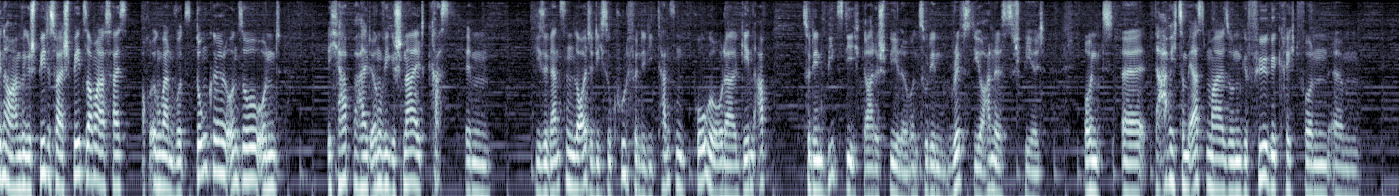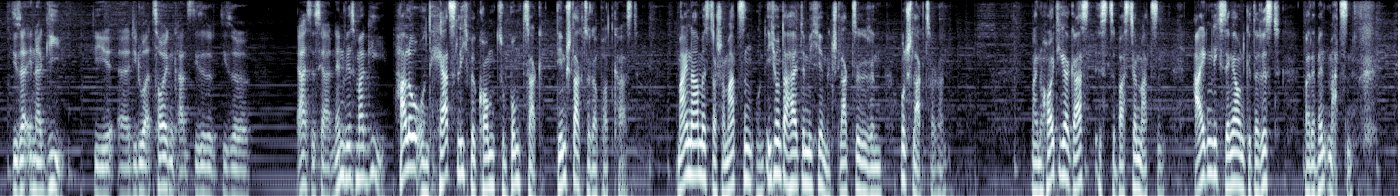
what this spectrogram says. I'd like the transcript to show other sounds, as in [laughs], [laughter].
genau, haben wir gespielt. Es war ja Spätsommer, das heißt, auch irgendwann wurde es dunkel und so. Und ich habe halt irgendwie geschnallt, krass, im, diese ganzen Leute, die ich so cool finde, die tanzen Pogo oder gehen ab zu den Beats, die ich gerade spiele und zu den Riffs, die Johannes spielt. Und äh, da habe ich zum ersten Mal so ein Gefühl gekriegt von ähm, dieser Energie, die, äh, die du erzeugen kannst. Diese, diese, ja, es ist ja, nennen wir es Magie. Hallo und herzlich willkommen zu Bumzack, dem Schlagzeuger-Podcast. Mein Name ist Sascha Matzen und ich unterhalte mich hier mit Schlagzeugerinnen und Schlagzeugern. Mein heutiger Gast ist Sebastian Matzen, eigentlich Sänger und Gitarrist bei der Band Matzen.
